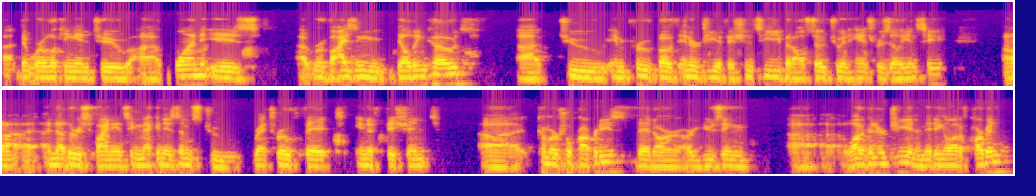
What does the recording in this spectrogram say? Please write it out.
uh, that we're looking into. Uh, one is uh, revising building codes uh, to improve both energy efficiency, but also to enhance resiliency. Another is financing mechanisms to retrofit inefficient commercial properties that are, are using a lot of energy and emitting a lot of carbon.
